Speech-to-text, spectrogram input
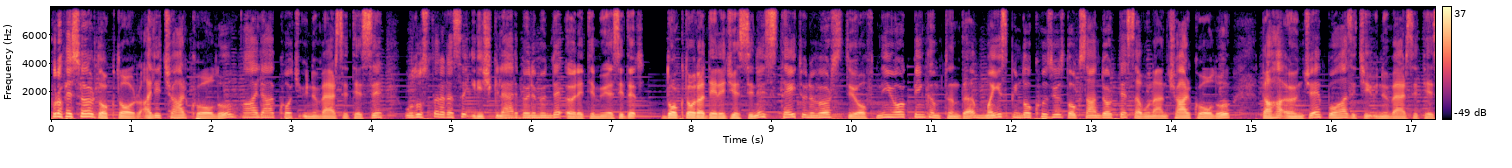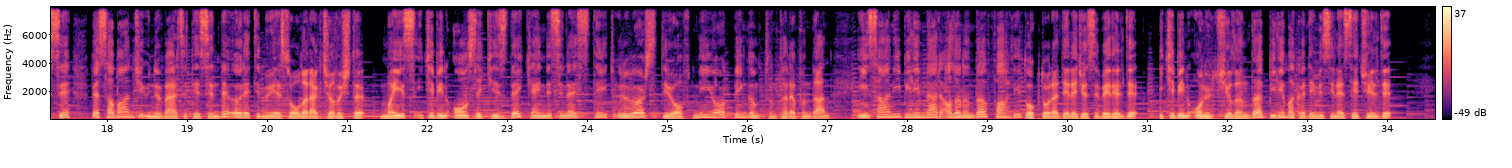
Profesör Doktor Ali Çarkoğlu hala Koç Üniversitesi Uluslararası İlişkiler bölümünde öğretim üyesidir. Doktora derecesini State University of New York Binghamton'da Mayıs 1994'te savunan Çarkoğlu, daha önce Boğaziçi Üniversitesi ve Sabancı Üniversitesi'nde öğretim üyesi olarak çalıştı. Mayıs 2018'de kendisine State University of New York Binghamton tarafından insani bilimler alanında fahri doktora derecesi verildi. 2013 yılında Bilim Akademisi'ne seçildi.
